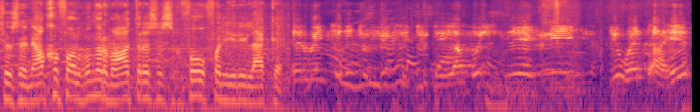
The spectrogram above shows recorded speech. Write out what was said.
Soos in elk geval onder water is as gevolg van hierdie lekke. And we intended to fix it today. Unfortunately, you went ahead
